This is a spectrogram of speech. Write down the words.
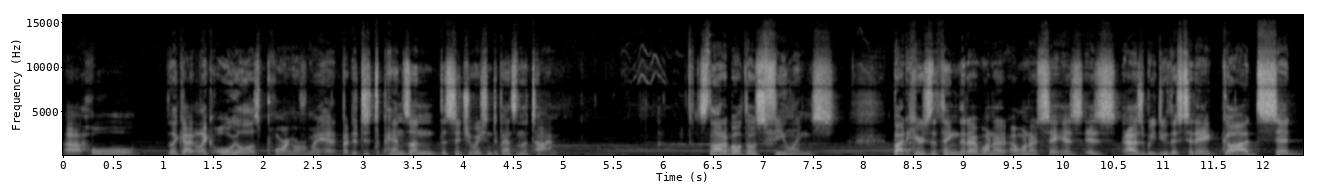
a whole, like, I, like oil is pouring over my head, but it just depends on the situation, depends on the time. It's not about those feelings. But here's the thing that I want to I want to say is is as we do this today, God said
